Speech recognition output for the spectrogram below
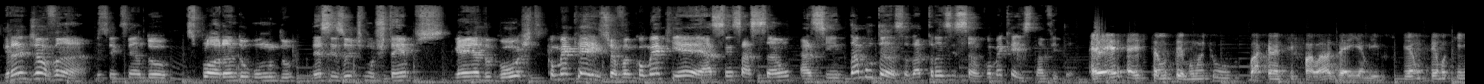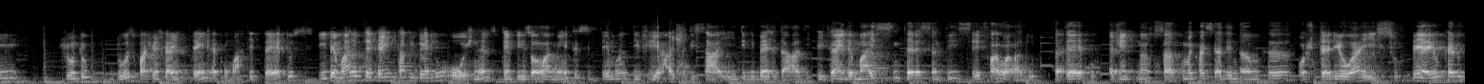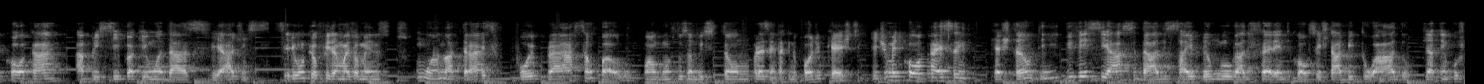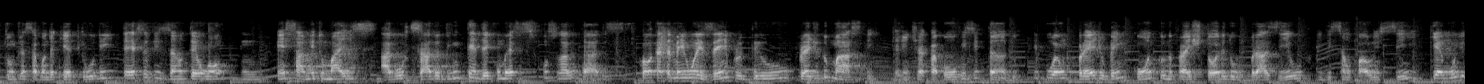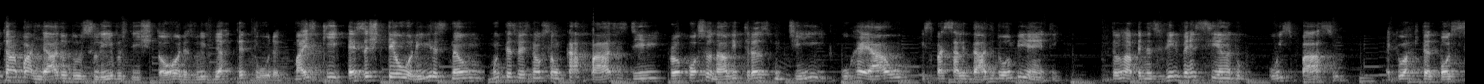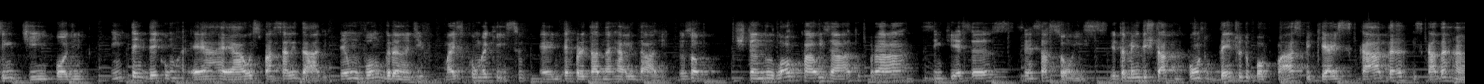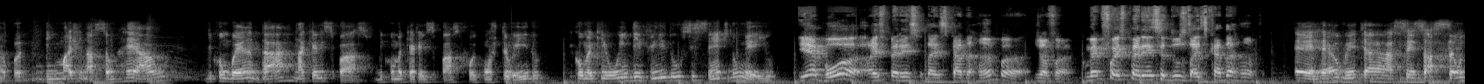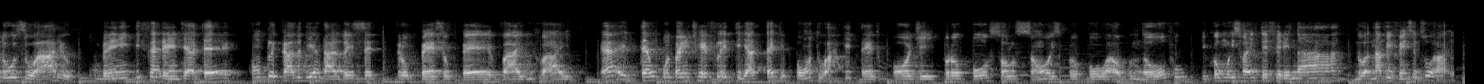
Grande Jovan, você que você andou explorando o mundo nesses últimos tempos, ganhando gosto. Como é que é isso, Jovan? Como é que é a sensação, assim, da mudança, da transição? Como é que é isso na vida? É, esse é um tema muito bacana de se falar, Zé e amigos. É um tema que junto duas paixões que a gente tem, né, como arquitetos, e demais no tempo que a gente está vivendo hoje, né? No tempo de isolamento, esse tema de viagem, de sair, de liberdade, fica ainda mais interessante de ser falado. Até porque a gente não sabe como é que vai ser a dinâmica posterior a isso. Bem, aí eu quero colocar, a princípio, aqui uma das viagens. Seria uma que eu fiz há mais ou menos um ano atrás, foi para São Paulo, com alguns dos amigos que estão presentes aqui no podcast. Gentilmente colocar essa questão de vivenciar a cidade, sair para um lugar diferente, qual você está habituado, já tem costume, já sabe onde é tudo, e ter essa visão, ter um, um pensamento mais aguçado de entender como é essas funcionalidades. Vou colocar também um exemplo do prédio do MASP, que a gente acabou visitando. Tipo, é um prédio bem icônico para a história do Brasil e de São Paulo em si, que é muito trabalhado dos livros de histórias, livros de arquitetura, mas que essas teorias não, muitas vezes não são capazes de proporcionar, de transmitir o real espacialidade do ambiente. Então, apenas vivenciando o espaço é que o arquiteto pode sentir, pode entender como é a real espacialidade. Tem um vão grande, mas como é que isso é interpretado na realidade? Eu só estando no local exato para sentir essas sensações. E também destaco um ponto dentro do Pop Masp, que é a escada, escada rampa, de imaginação real de como é andar naquele espaço, de como é que aquele espaço foi construído como é que o indivíduo se sente no meio. E é boa a experiência da escada rampa, Javan? Como é que foi a experiência do uso da escada rampa? É, realmente a sensação do usuário bem diferente, é até complicado de andar. Às vezes você tropeça o pé, vai, não vai. É até um ponto para a gente refletir até que ponto o arquiteto pode propor soluções, propor algo novo e como isso vai interferir na, na vivência do usuário.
